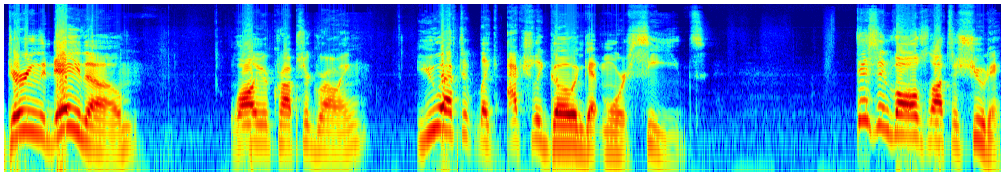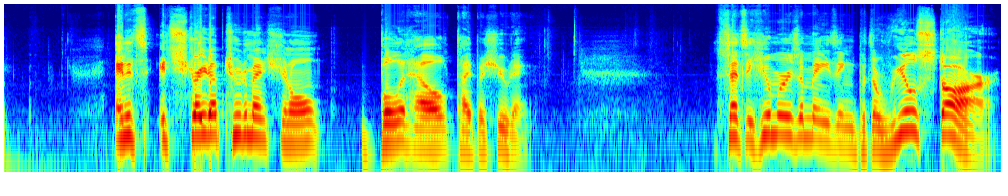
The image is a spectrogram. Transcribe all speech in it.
during the day though while your crops are growing, you have to like actually go and get more seeds. This involves lots of shooting. And it's it's straight up two-dimensional bullet hell type of shooting. Sense of humor is amazing, but the real star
